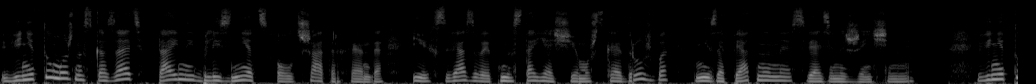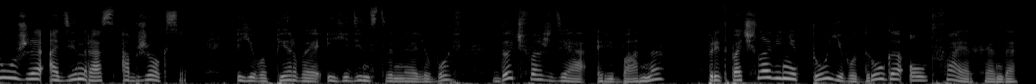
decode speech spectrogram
Винниту, можно сказать, тайный близнец Олд Шаттерхенда, и их связывает настоящая мужская дружба, не запятнанная связями с женщинами. Винниту уже один раз обжегся. Его первая и единственная любовь, дочь вождя Рибанна, предпочла Винниту его друга Олд Файерхенда,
